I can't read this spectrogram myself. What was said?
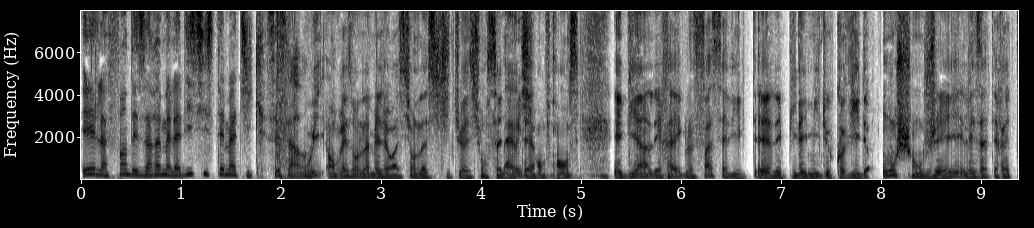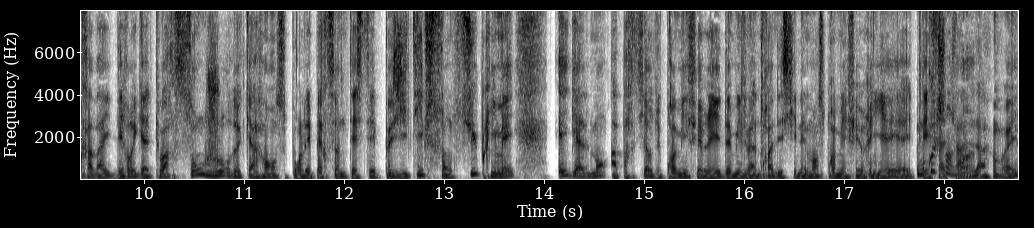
et la fin des arrêts maladie systématiques, c'est ça hein? Oui, en raison de l'amélioration de la situation bah sanitaire en France, eh bien, les règles face à l'épidémie de Covid ont changé. Les intérêts de travail dérogatoires, 100 jours de carence pour les personnes testées positives sont supprimés également à partir du 1er février 2023. Décidément, ce 1er février a été fatal. Hein. Oui.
